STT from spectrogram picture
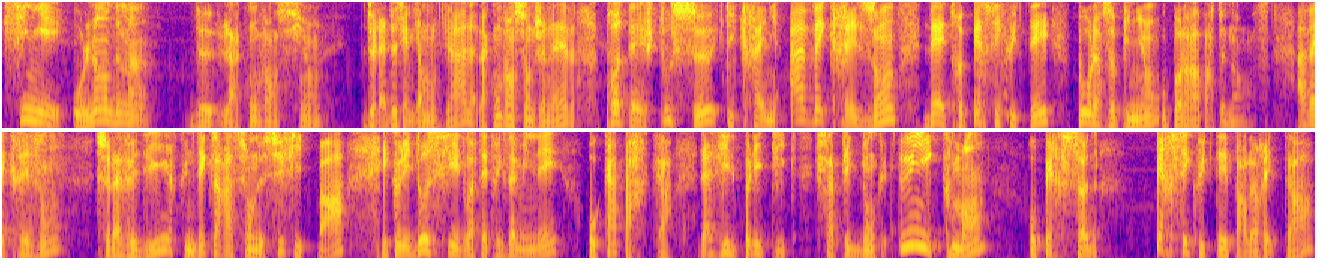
Signé au lendemain de la Convention de la Deuxième Guerre mondiale, la Convention de Genève protège tous ceux qui craignent avec raison d'être persécutés pour leurs opinions ou pour leur appartenance. Avec raison, cela veut dire qu'une déclaration ne suffit pas et que les dossiers doivent être examinés au cas par cas. L'asile politique s'applique donc uniquement aux personnes persécutées par leur État,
